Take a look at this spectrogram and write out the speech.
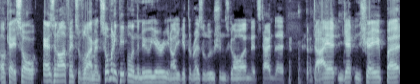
Okay, so as an offensive lineman, so many people in the new year, you know, you get the resolutions going. It's time to diet and get in shape. Uh,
